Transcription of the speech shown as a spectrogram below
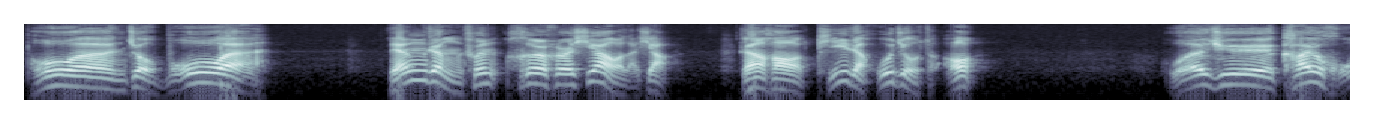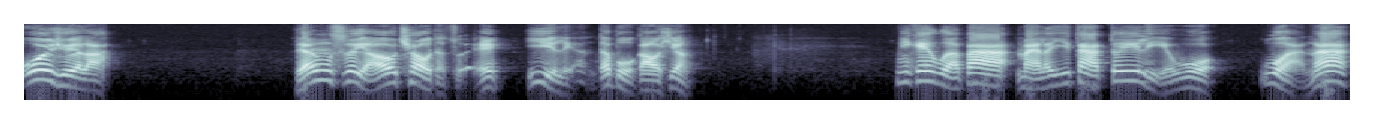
不问就不问。梁正春呵呵笑了笑，然后提着壶就走。我去开壶去了。梁思瑶翘着嘴，一脸的不高兴。你给我爸买了一大堆礼物，我呢？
